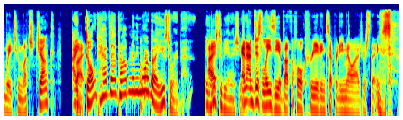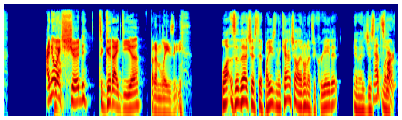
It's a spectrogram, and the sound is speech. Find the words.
way too much junk. I But- don't have that problem anymore, Okay. but I used to worry about it. It I- used to be an issue. And I'm just lazy about the whole creating separate email address things. I know I should. It's a good idea, but I'm lazy. well, so that's just it. By using the catch-all, I don't have to create it, and I just That's like, smart.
